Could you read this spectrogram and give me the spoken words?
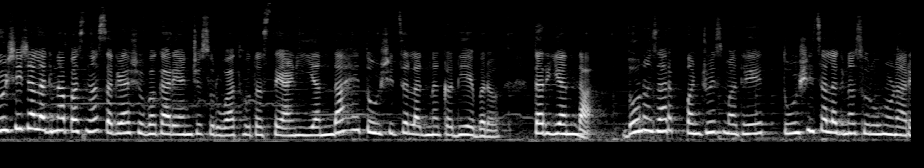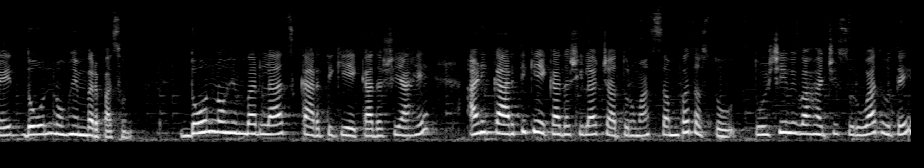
तुळशीच्या लग्नापासून सगळ्या शुभकार्यांची सुरुवात होत असते आणि यंदा हे तुळशीचं लग्न कधी आहे बरं? तर यंदा दोन हजार पंचवीसमध्ये तुळशीचं लग्न सुरू होणार आहे दोन नोव्हेंबरपासून. दोन नोव्हेंबरलाच कार्तिकी एकादशी आहे आणि कार्तिकी एकादशीला चातुर्मास संपत असतो. तुळशी विवाहाची सुरुवात होते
